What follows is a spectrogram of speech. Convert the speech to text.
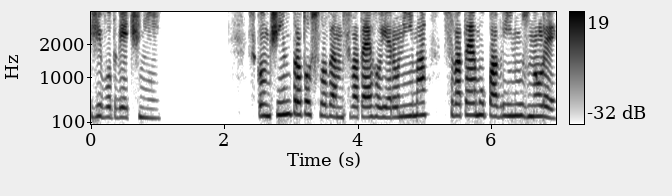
život věčný. Skončím proto slovem svatého Jeronýma svatému Pavlínu z Noly.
